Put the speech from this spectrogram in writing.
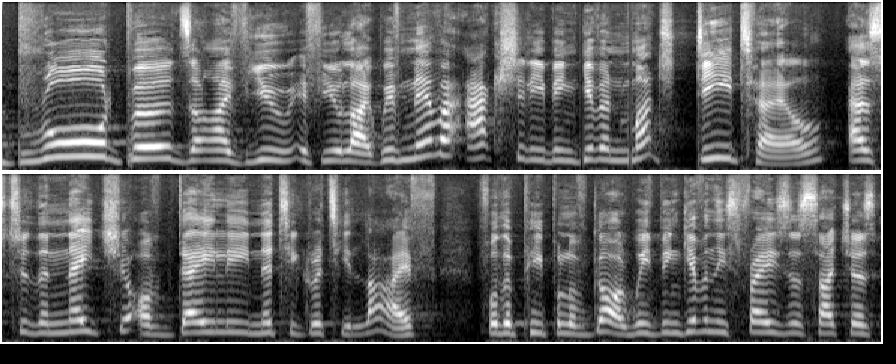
broad bird's eye view, if you like. We've never actually been given much detail as to the nature of daily nitty gritty life for the people of God. We've been given these phrases such as,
